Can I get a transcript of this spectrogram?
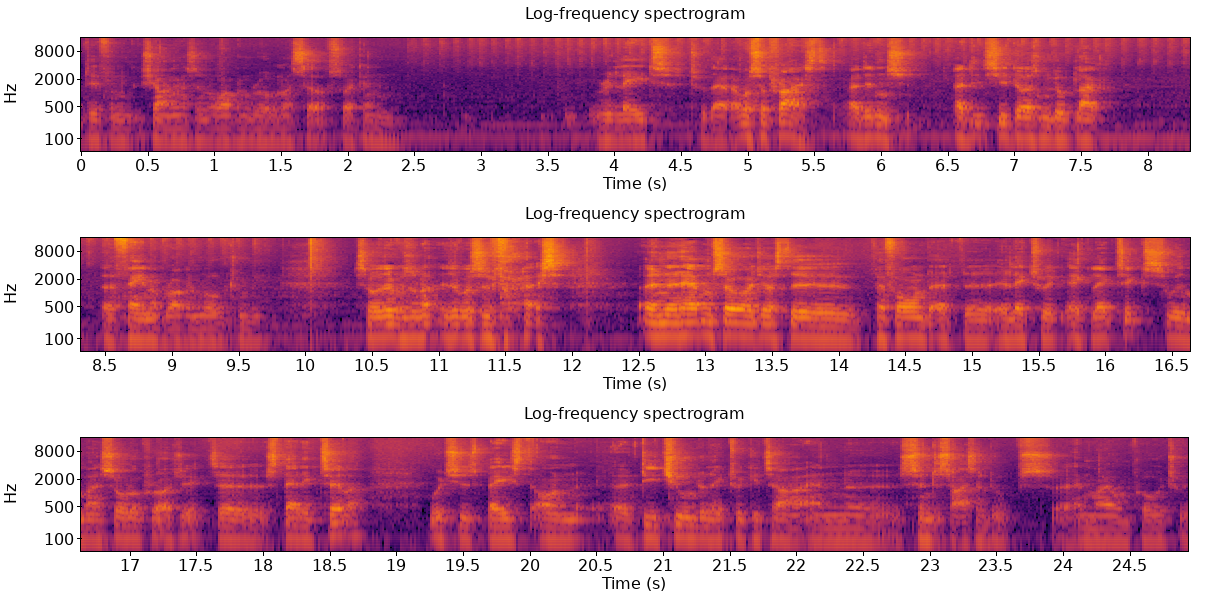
different genres in rock and roll myself so i can relate to that. I was surprised. I didn't I did, she doesn't look like a fan of rock and roll to me. So there was a, there was a surprise. And it happened so I just uh, performed at the Electric Eclectics with my solo project uh, Static Teller, which is based on uh, detuned electric guitar and uh, synthesizer loops and my own poetry.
